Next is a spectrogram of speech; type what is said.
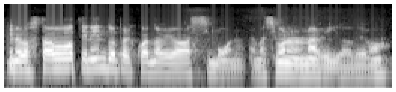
Me lo stavo tenendo per quando arriverà Simone, ma Simone non arriva, vero?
